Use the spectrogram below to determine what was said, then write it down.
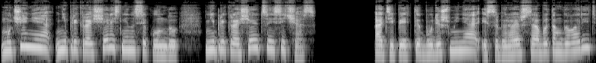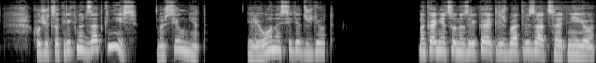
Мучения не прекращались ни на секунду, не прекращаются и сейчас. «А теперь ты будешь меня и собираешься об этом говорить?» Хочется крикнуть «Заткнись!», но сил нет. Или она сидит, ждет. Наконец он изрекает, лишь бы отвязаться от нее.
